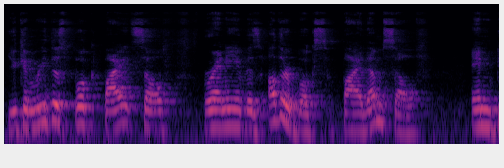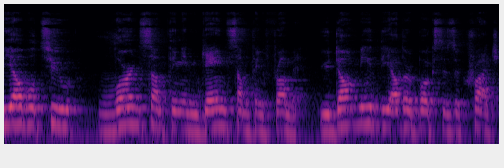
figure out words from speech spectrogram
You can read this book by itself or any of his other books by themselves and be able to learn something and gain something from it. You don't need the other books as a crutch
